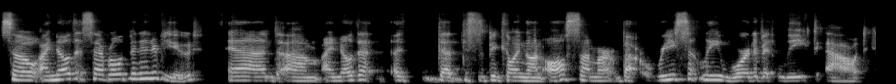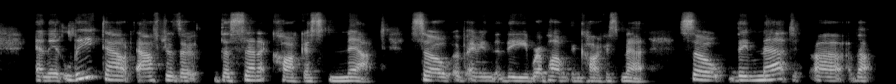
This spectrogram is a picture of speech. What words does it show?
So I know that several have been interviewed, and um, I know that uh, that this has been going on all summer. But recently, word of it leaked out, and it leaked out after the the Senate caucus met. So I mean, the Republican caucus met. So they met uh, about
